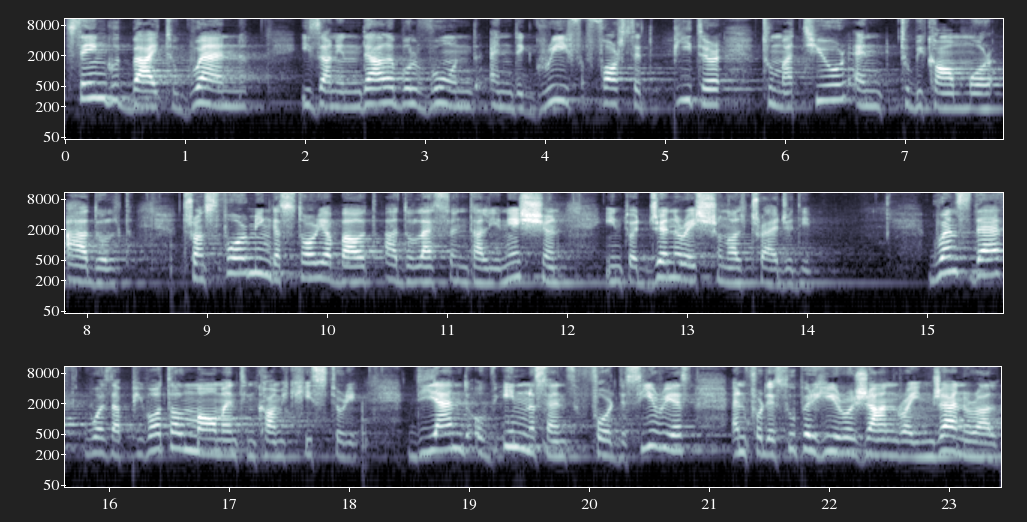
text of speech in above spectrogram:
Saying goodbye to Gwen is an indelible wound, and the grief forced Peter to mature and to become more adult, transforming a story about adolescent alienation into a generational tragedy. Gwen's death was a pivotal moment in comic history, the end of innocence for the series and for the superhero genre in general,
